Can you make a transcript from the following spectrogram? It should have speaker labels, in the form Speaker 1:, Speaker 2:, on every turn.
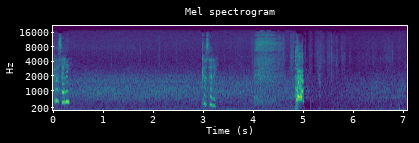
Speaker 1: Go, Sally. Go, Sally.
